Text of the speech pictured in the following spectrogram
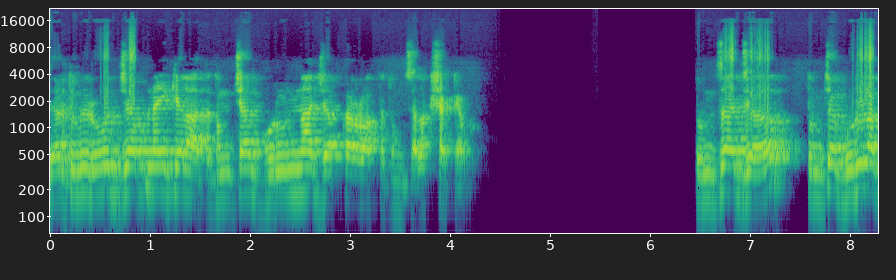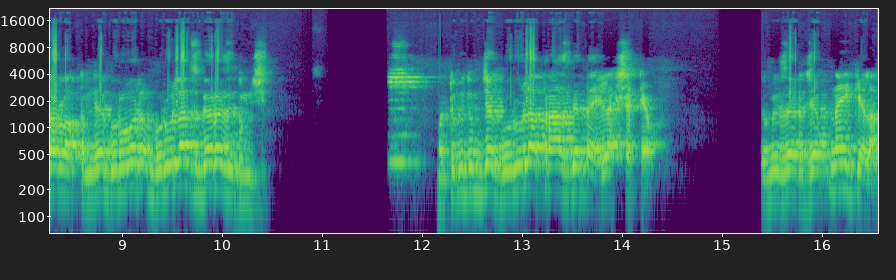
जर तुम्ही रोज जप नाही केला तर तुमच्या गुरूंना जप करावा लागतं तुमचा. लक्षात ठेवा. तुमचा जप तुमच्या गुरुला करावा लागतो. म्हणजे गुरुवर गुरुलाच गरज आहे तुमची. मग तुम्ही तुमच्या गुरुला त्रास देताय लक्षात ठेवा. तुम्ही जर जप नाही केला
